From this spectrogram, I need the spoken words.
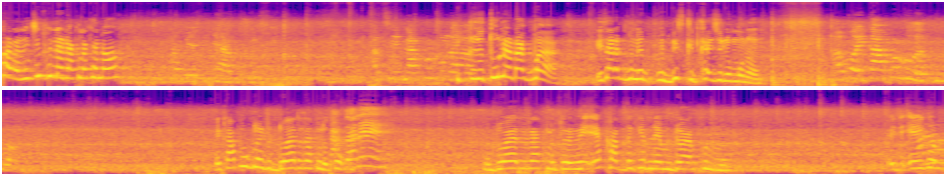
খারা নিচে ফেলে রাখলা কেন? একটু তুলে রাখবা। এটা আরেকজনের বিস্কিট খাইছিল মনে হয়। এই কাপড়গুলো একটু ডয়ারে রাখল তো ডয়ারে রাখল তো আমি এক হাত দেখে এমনি আমি ডয়ার খুলবো? এই যে এই করে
